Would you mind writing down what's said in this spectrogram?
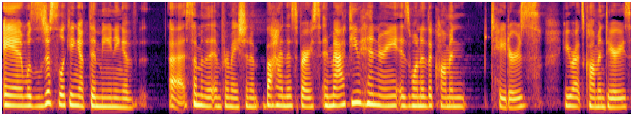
and was just looking at the meaning of uh, some of the information behind this verse. And Matthew Henry is one of the commentators. He writes commentaries.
